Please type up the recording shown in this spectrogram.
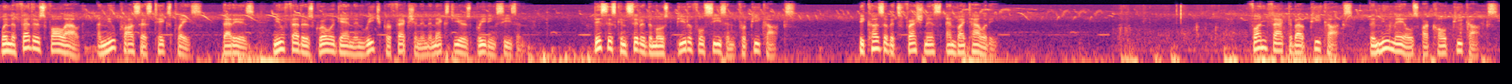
When the feathers fall out, a new process takes place, that is, new feathers grow again and reach perfection in the next year's breeding season. This is considered the most beautiful season for peacocks. Because of its freshness and vitality. Fun fact about peacocks, the new males are called peacocks.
